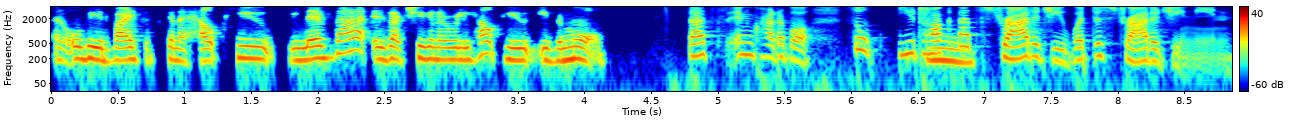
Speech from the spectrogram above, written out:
and all the advice that's going to help you live that is actually going to really help you even more. That's incredible. So you talk mm. about strategy. What does strategy mean?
